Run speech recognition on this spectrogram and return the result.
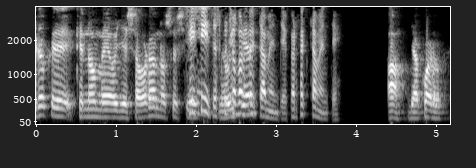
Creo que, no me oyes ahora, no sé si. Sí, sí, te escucho perfectamente, perfectamente. Ah, de acuerdo.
